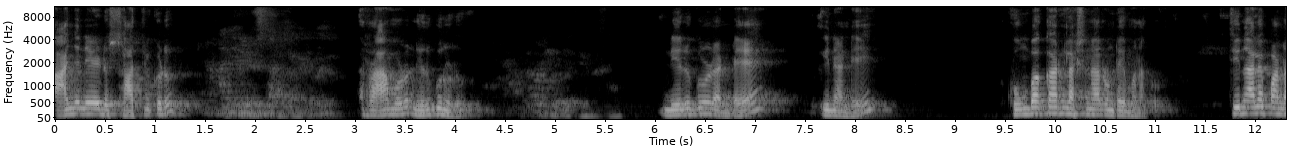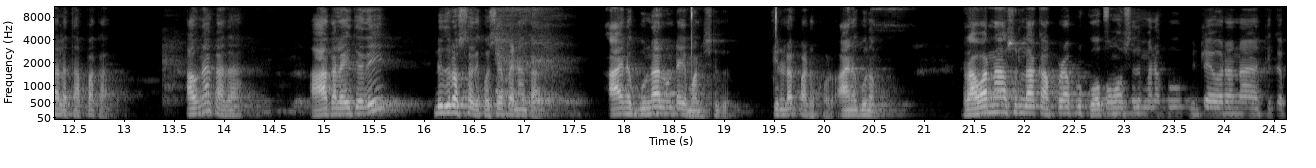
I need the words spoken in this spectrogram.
ఆంజనేయుడు సాత్వికుడు రాముడు నిర్గుణుడు. నిర్గుణుడు అంటే ఈయనండి కుంభకర్ణ లక్షణాలు ఉంటాయి మనకు. తినాలే పండాలి తప్పక. అవునా కదా? ఆకలి అవుతుంది నిద్ర వస్తుంది కొద్దిసేపు అయినాక. ఆయన గుణాలు ఉంటాయి మనిషికి తినడం పడుకోవడం ఆయన గుణం. రవణాసులాగా అప్పుడప్పుడు కోపం వస్తుంది మనకు. ఇంట్లో ఎవరైనా తిక్క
